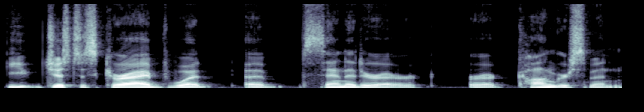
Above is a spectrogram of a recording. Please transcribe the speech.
you just described what a senator or, or a congressman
